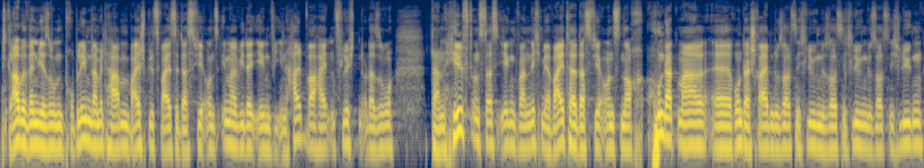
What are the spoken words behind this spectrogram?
Ich glaube, wenn wir so ein Problem damit haben, beispielsweise, dass wir uns immer wieder irgendwie in Halbwahrheiten flüchten oder so, dann hilft uns das irgendwann nicht mehr weiter, dass wir uns noch hundertmal äh, runterschreiben, du sollst nicht lügen, du sollst nicht lügen, du sollst nicht lügen,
